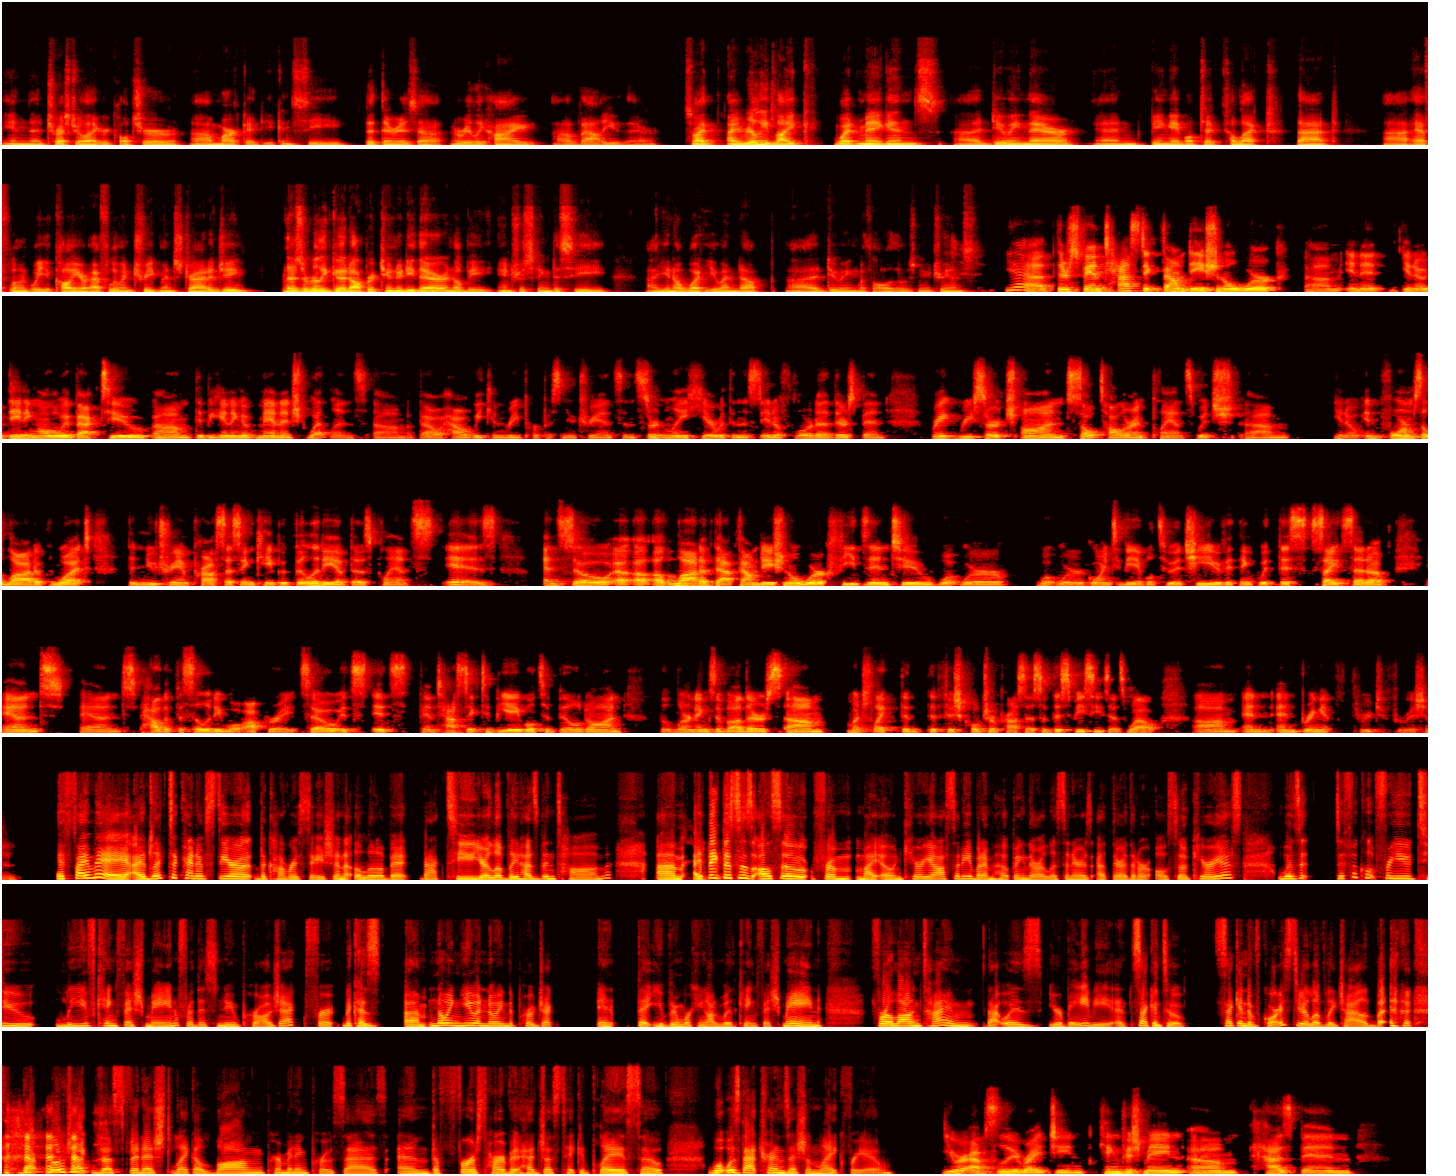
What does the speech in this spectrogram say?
in the terrestrial agriculture market, you can see that there is a, a really high uh, value there. So I, I really like what Megan's uh, doing there and being able to collect that uh, effluent, what you call your effluent treatment strategy. There's a really good opportunity there, and it'll be interesting to see, uh, you know, what you end up uh, doing with all of those nutrients. Yeah, there's fantastic foundational work um, in it, you know, dating all the way back to um, the beginning of managed wetlands um, about how we can repurpose nutrients. And certainly here within the state of Florida, there's been great research on salt tolerant plants, which, um, you know, informs a lot of what the nutrient processing capability of those plants is. And so a, a lot of that foundational work feeds into what we're what we're going to be able to achieve i think with this site setup and and how the facility will operate. So it's it's fantastic to be able to build on the learnings of others um, much like the the fish culture process of this species as well um, and and bring it through to fruition if I may, I'd like to kind of steer the conversation a little bit back to your lovely husband, Tom. Um, I think this is also from my own curiosity, but I'm hoping there are listeners out there that are also curious. Was it difficult for you to leave Kingfish Maine for this new project? For because um, knowing you and knowing the project in, that you've been working on with Kingfish Maine for a long time, that was your baby, and second to second, of course, to your lovely child, but that project just finished like a long permitting process and the first harvest had just taken place. So, what was that transition like for you? You are absolutely right, Jean. Kingfish Maine um, has been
